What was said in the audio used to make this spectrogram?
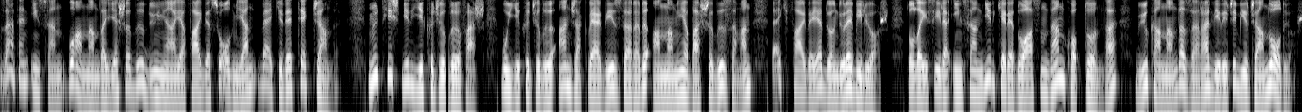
Zaten insan bu anlamda yaşadığı dünyaya faydası olmayan belki de tek canlı. Müthiş bir yıkıcılığı var. Bu yıkıcılığı ancak verdiği zararı anlamaya başladığı zaman belki faydaya döndürebiliyor. Dolayısıyla insan bir kere doğasından koptuğunda büyük anlamda zarar verici bir canlı oluyor.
